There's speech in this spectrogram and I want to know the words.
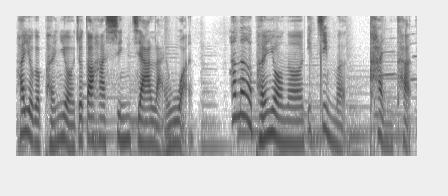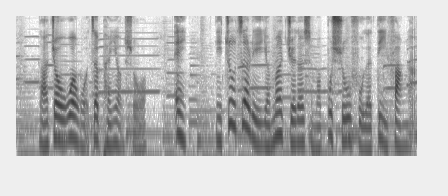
他有个朋友就到他新家来玩，他那个朋友呢一进门看一看，然后就问我这朋友说：“哎。”你住这里有没有觉得什么不舒服的地方啊？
